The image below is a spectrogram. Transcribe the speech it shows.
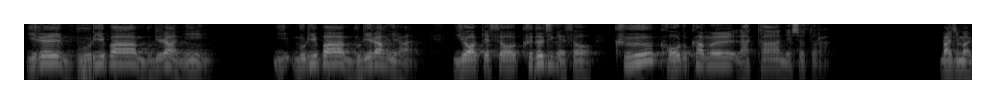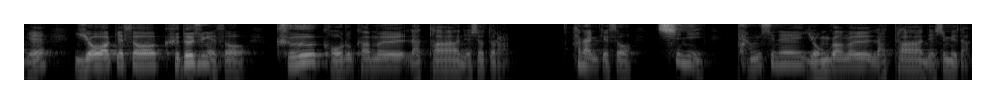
이를 무리바 무리라 하니 무리바 무리라 하니라 여호와께서 그들 중에서 그 거룩함을 나타내셨더라. 마지막에 여호와께서 그들 중에서 그 거룩함을 나타내셨더라. 하나님께서 친히 당신의 영광을 나타내십니다.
